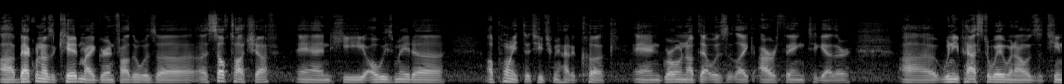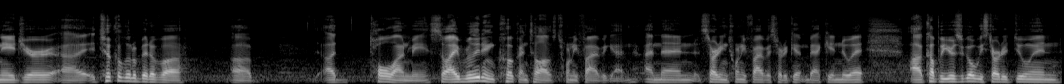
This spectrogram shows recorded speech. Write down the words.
Uh, back when I was a kid, my grandfather was a, a self-taught chef, and he always made a, a point to teach me how to cook. And growing up, that was like our thing together. Uh, when he passed away when I was a teenager, uh, it took a little bit of a, a, a toll on me. So I really didn't cook until I was 25 again. And then starting 25, I started getting back into it. Uh, a couple years ago, we started doing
